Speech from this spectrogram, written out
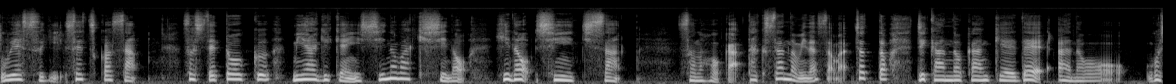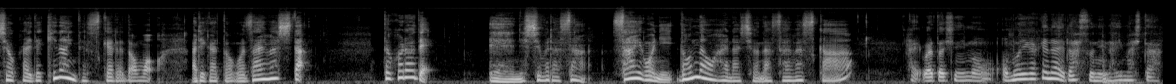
上杉節子さんそして遠く宮城県石巻市の日野真一さんその他たくさんの皆様ちょっと時間の関係であのご紹介できないんですけれどもありがとうございました。ところでえー、西村さん最後にどんなお話をなさいますか？はい私にも思いがけないラストになりました。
